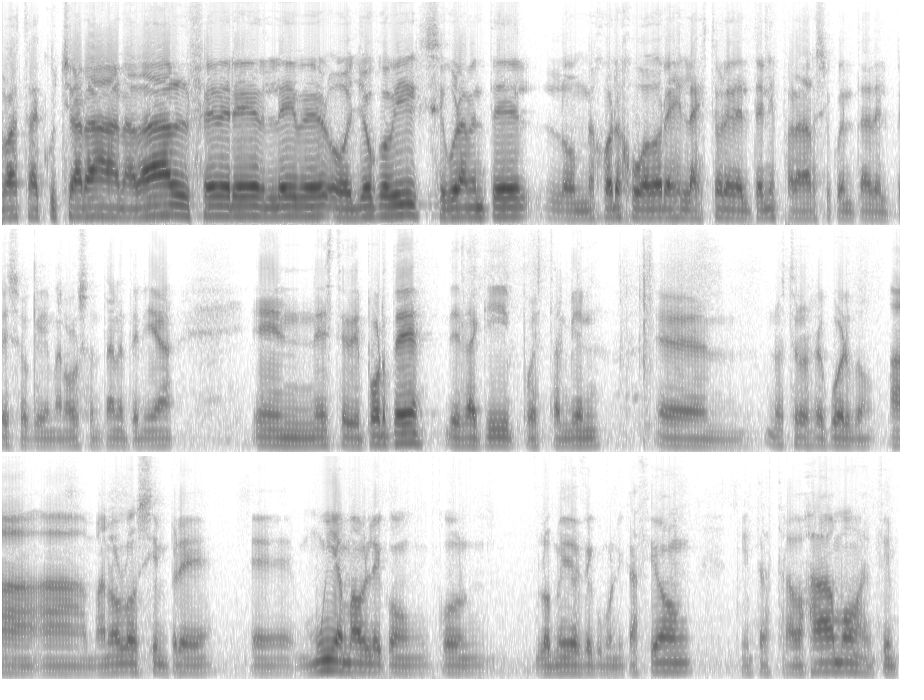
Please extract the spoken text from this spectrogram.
Basta escuchar a Nadal, Federer, Lever o Djokovic, seguramente los mejores jugadores en la historia del tenis para darse cuenta del peso que Manolo Santana tenía en este deporte. Desde aquí, pues también eh, nuestro recuerdo a, Manolo, siempre eh, muy amable con los medios de comunicación, mientras trabajábamos, en fin,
